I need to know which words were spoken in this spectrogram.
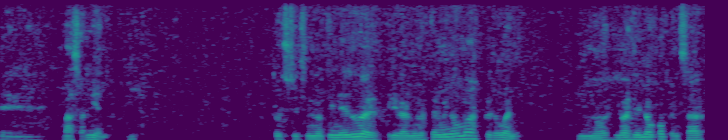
eh, va saliendo. Entonces, si uno tiene duda, escribe algunos términos más, pero bueno, no, no es de loco pensar,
